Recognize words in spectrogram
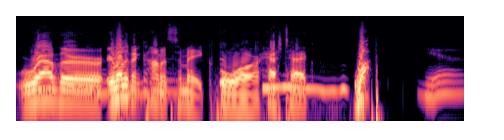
rather irrelevant comments to make for hashtag WAP. Yeah.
